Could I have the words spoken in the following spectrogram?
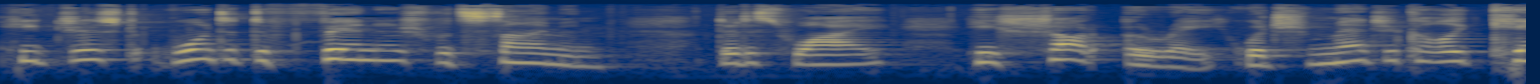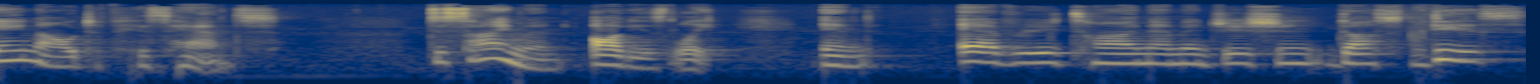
He just wanted to finish with Simon. That is why he shot a ray which magically came out of his hands. To Simon, obviously. And every time a magician does this,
